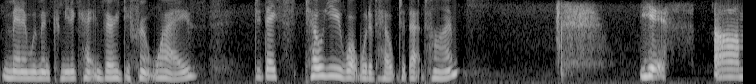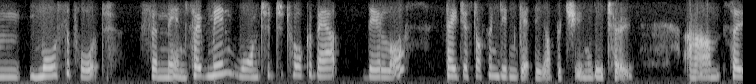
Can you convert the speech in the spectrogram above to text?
men and women communicate in very different ways. Did they tell you what would have helped at that time? Yes, um, more support for men. So men wanted to talk about their loss. They just often didn't get the opportunity to. Um, so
